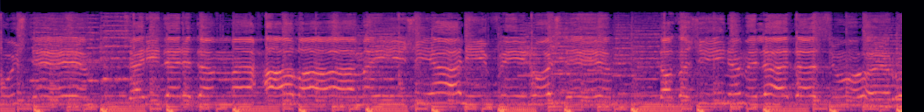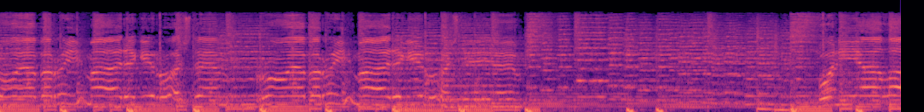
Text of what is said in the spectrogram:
کوشتم چەری دەردەممە حاڵامەی ژیانی فیرۆشتم تازەژینم لە دەسوی ڕۆە بەڕووی مارەگی ڕۆشتم ڕۆە بەڕووی مارەگی ڕۆشتم بۆنیڵە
